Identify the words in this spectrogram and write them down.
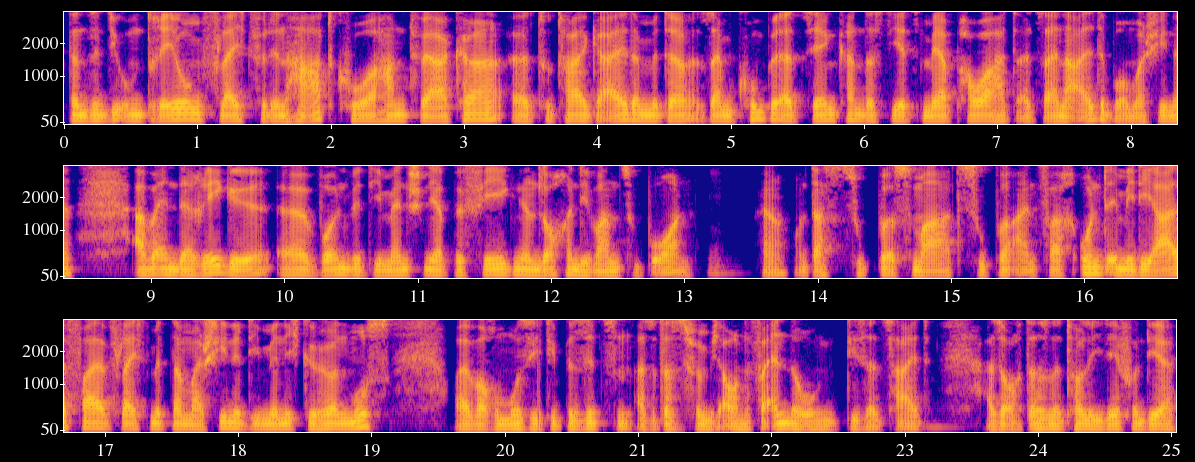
dann sind die Umdrehungen vielleicht für den Hardcore-Handwerker äh, total geil, damit er seinem Kumpel erzählen kann, dass die jetzt mehr Power hat als seine alte Bohrmaschine. Aber in der Regel äh, wollen wir die Menschen ja befähigen, ein Loch in die Wand zu bohren. Ja, und das super smart, super einfach und im Idealfall vielleicht mit einer Maschine, die mir nicht gehören muss, weil warum muss ich die besitzen? Also das ist für mich auch eine Veränderung dieser Zeit. Also auch das ist eine tolle Idee von dir,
